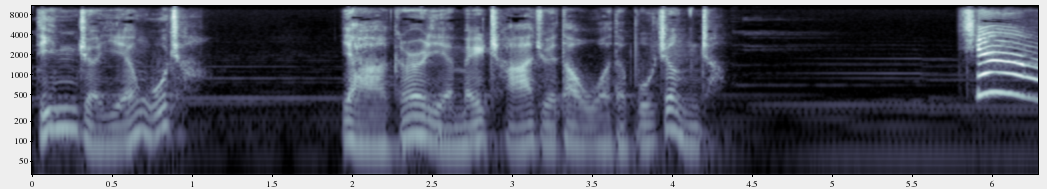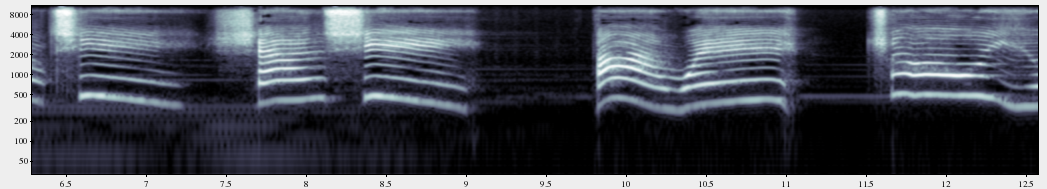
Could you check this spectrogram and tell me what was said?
盯着演武场，压根儿也没察觉到我的不正常。将气山西，但为朝云，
